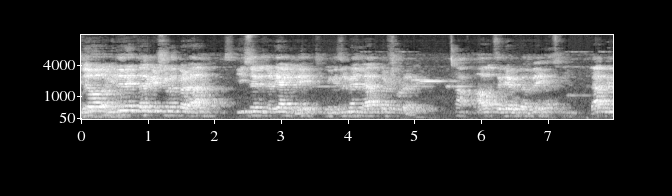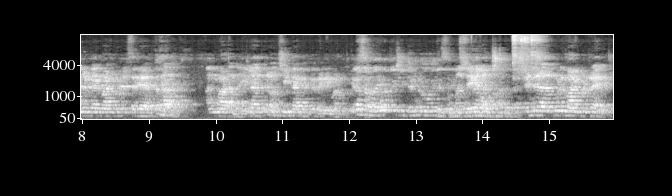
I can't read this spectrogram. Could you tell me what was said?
ಇದು ಇದೇ ತರಗೆ ಇಟ್ಕೊಳ್ಳೋದು ಬೇಡ ಈ ಸರಿ ರೆಡಿ ಆಗಲಿ ಈಗ ಇದ್ರ ಮೇಲೆ ಲ್ಯಾಬ್ ಕಟ್ಸ್ಕೊಡ್ರಿ ಆವಾಗ ಸರಿ ಆಗುತ್ತಲ್ರಿ ಲ್ಯಾಬ್ ಇದ್ರ ಮೇಲೆ ಮಾಡ್ಬಿಟ್ರೆ ಸರಿ ಆಗ್ತದ ಹಂಗ್ ಮಾಡೋಣ ಇಲ್ಲ ಅಂದ್ರೆ ಒಂದು ಶೀಟ್ ಹಾಕಕ್ಕೆ ರೆಡಿ ಮಾಡ್ಬೇಕು ಮತ್ತೆ ಟೆಂಡರ್ ಆದ ಕೂಡ ಮಾಡ್ಬಿಟ್ರೆ ಆಯ್ತು.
